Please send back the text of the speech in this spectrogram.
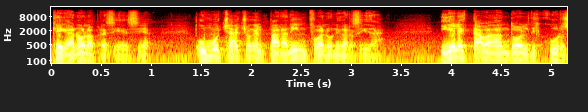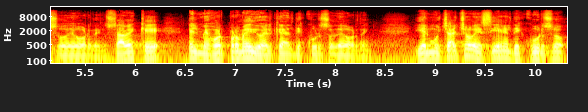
que ganó la presidencia, un muchacho en el Paraninfo de la universidad. Y él estaba dando el discurso de orden. ¿Sabes que El mejor promedio es el que da el discurso de orden. Y el muchacho decía en el discurso,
